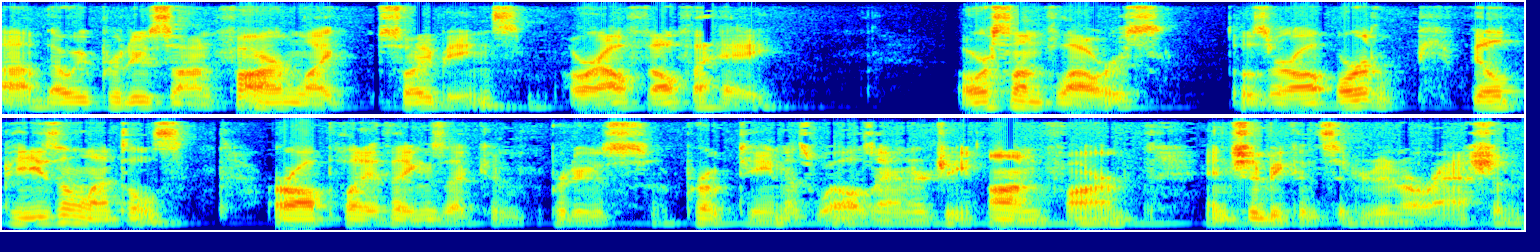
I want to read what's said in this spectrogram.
uh, that we produce on farm, like soybeans or alfalfa hay or sunflowers. Those are all, or field peas and lentils are all play things that can produce protein as well as energy on farm and should be considered in a ration.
